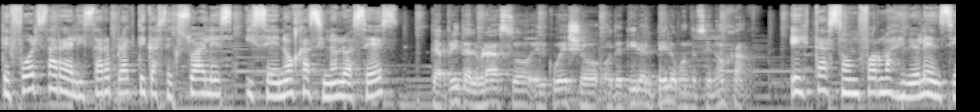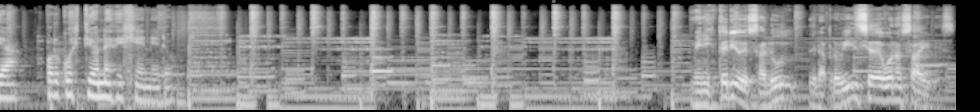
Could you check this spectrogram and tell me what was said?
¿Te fuerza a realizar prácticas sexuales y se enoja si no lo haces? ¿Te aprieta el brazo, el cuello o te tira el pelo cuando se enoja? Estas son formas de violencia por cuestiones de género. Ministerio de Salud de la Provincia de Buenos Aires.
